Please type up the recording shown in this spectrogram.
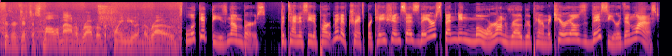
because there's just a small amount of rubber between you and the roads. Look at these numbers. The Tennessee Department of Transportation says they are spending more on road repair materials this year than last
